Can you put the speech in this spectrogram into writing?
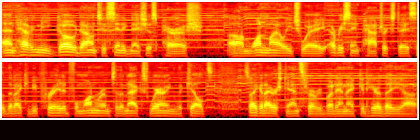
and having me go down to St. Ignatius Parish um, one mile each way every St. Patrick's Day so that I could be paraded from one room to the next wearing the kilt so I could Irish dance for everybody and I could hear the, uh,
